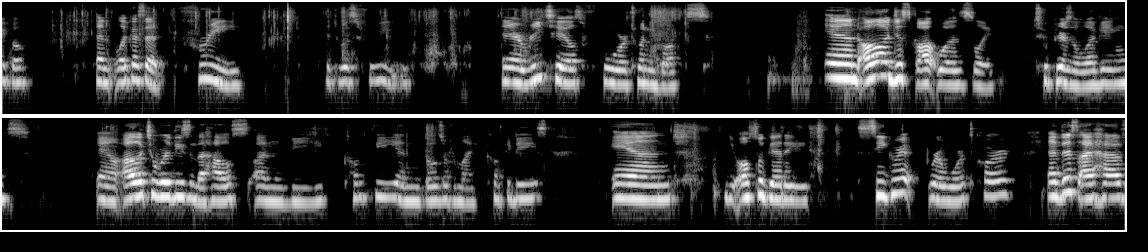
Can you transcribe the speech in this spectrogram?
you go. And like I said, free. It was free. And it retails for 20 bucks. And all I just got was like two pairs of leggings. And I like to wear these in the house and be comfy, and those are for my comfy days. And you also get a secret rewards card. And this, I have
